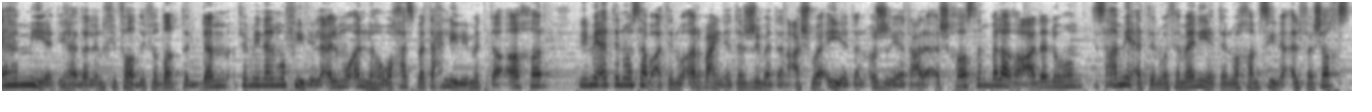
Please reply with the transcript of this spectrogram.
أهمية هذا الانخفاض في ضغط الدم فمن المفيد العلم أنه وحسب تحليل متى آخر ل 147 تجربة عشوائية أجريت على أشخاص بلغ عددهم 958 ألف شخص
